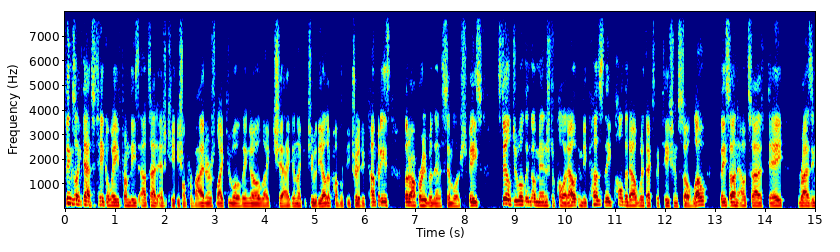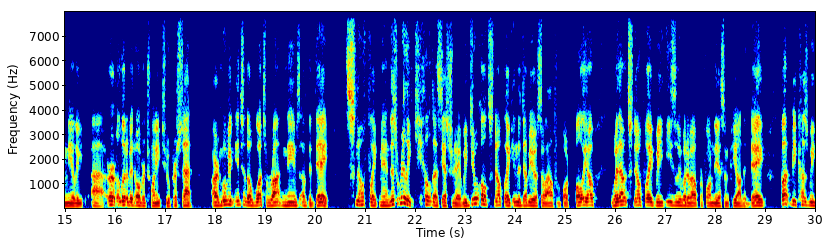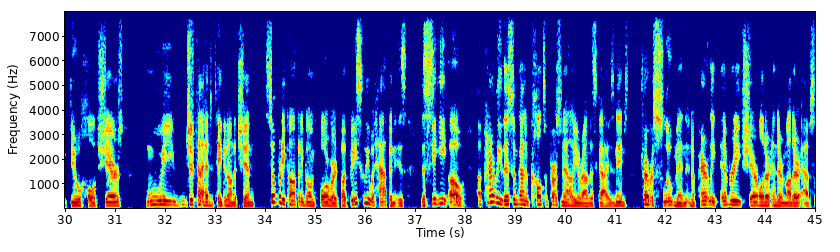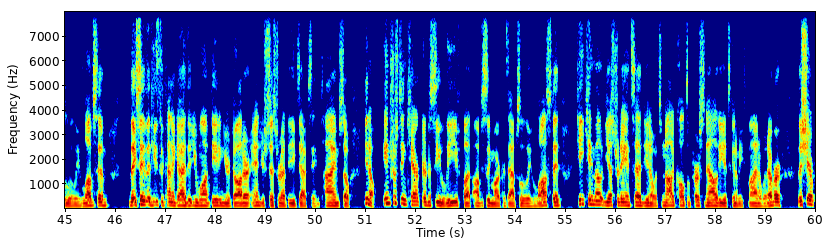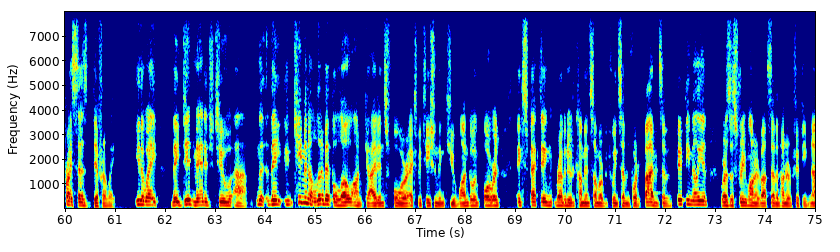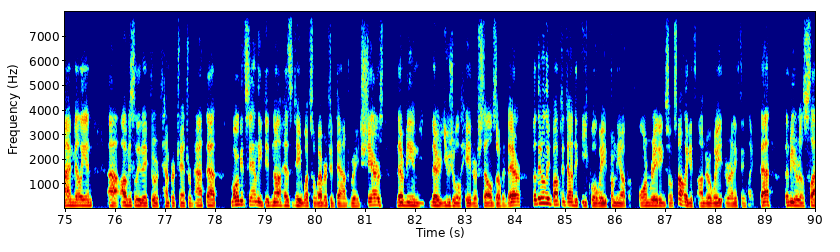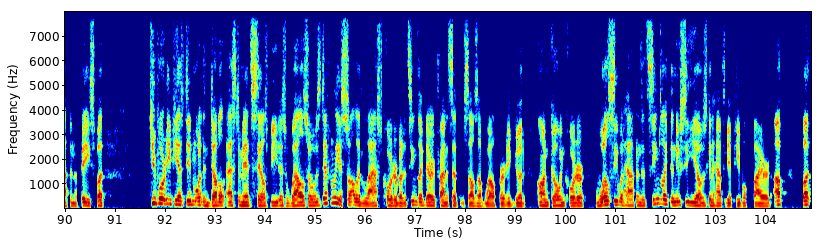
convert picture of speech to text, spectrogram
things like that to take away from these outside educational providers like Duolingo, like Chegg, and like a few of the other publicly traded companies that operate within a similar space. Still, Duolingo managed to pull it out, and because they pulled it out with expectations so low, they saw an outsized day, rising nearly uh, or a little bit over 22%. All right, moving into the what's rotten names of the day. Snowflake, man, this really killed us yesterday. We do hold Snowflake in the WSO Alpha portfolio. Without Snowflake, we easily would have outperformed the S&P on the day. But because we do hold shares, we just kind of had to take it on the chin. Still pretty confident going forward. But basically, what happened is the CEO. Apparently, there's some kind of cult of personality around this guy. His name's Trevor Slootman, and apparently, every shareholder and their mother absolutely loves him. They say that he's the kind of guy that you want dating your daughter and your sister at the exact same time. So, you know, interesting character to see leave, but obviously, markets absolutely lost it. He came out yesterday and said, you know, it's not a cult of personality, it's going to be fine or whatever. The share price says differently. Either way, they did manage to uh, they came in a little bit below on guidance for expectations in Q1 going forward, expecting revenue to come in somewhere between 745 and 750 million, whereas the street wanted about 759 million. Uh, obviously, they threw a temper tantrum at that. Morgan Stanley did not hesitate whatsoever to downgrade shares. They're being their usual hater selves over there, but they only bumped it down to equal weight from the outperform rating. So it's not like it's underweight or anything like that. That'd be a real slap in the face. But Q4 EPS did more than double estimates, sales beat as well. So it was definitely a solid last quarter, but it seems like they're trying to set themselves up well for a good ongoing quarter. We'll see what happens. It seems like the new CEO is going to have to get people fired up, but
